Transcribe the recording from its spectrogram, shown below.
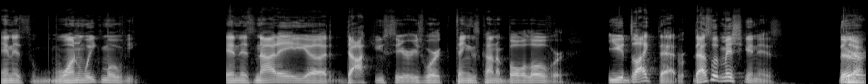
and it's one week movie, and it's not a uh, docu series where things kind of bowl over. You'd like that. That's what Michigan is. They're, yeah,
